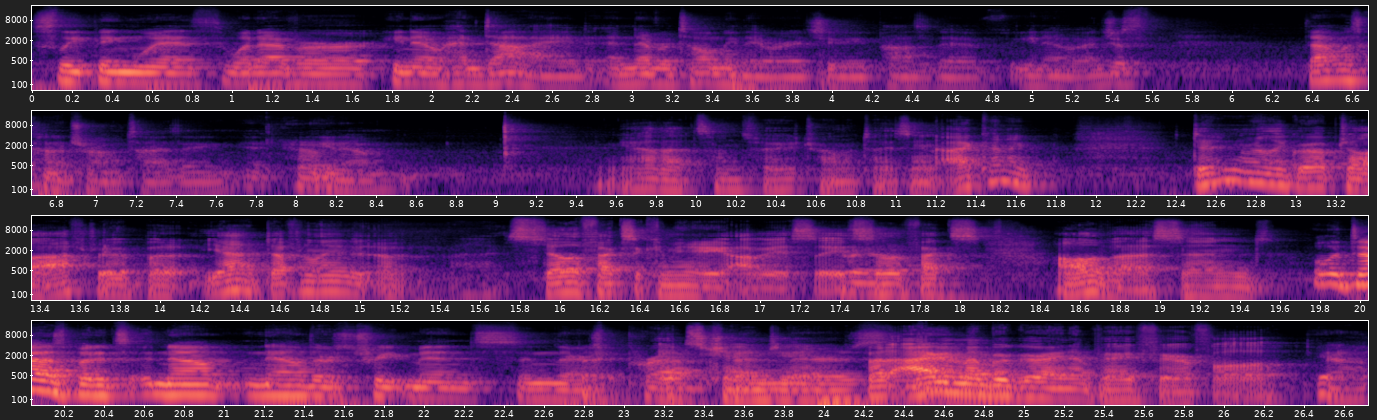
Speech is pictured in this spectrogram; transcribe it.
sleeping with, whatever, you know, had died and never told me they were HIV positive. You know, and just that was kind of traumatizing. Yeah. You know, Yeah, that sounds very traumatizing. I kind of didn't really grow up till after it, but yeah, definitely uh, still affects the community. Obviously, it still affects all of us, and well, it does, but it's now now there's treatments and there's PrEP. it's changing. And there's, But I you know, remember growing up very fearful, yeah.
